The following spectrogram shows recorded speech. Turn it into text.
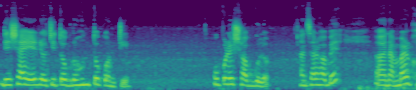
দেশাইয়ের রচিত গ্রন্থ কোনটি? উপরের সবগুলো। আনসার হবে নাম্বার ঘ।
